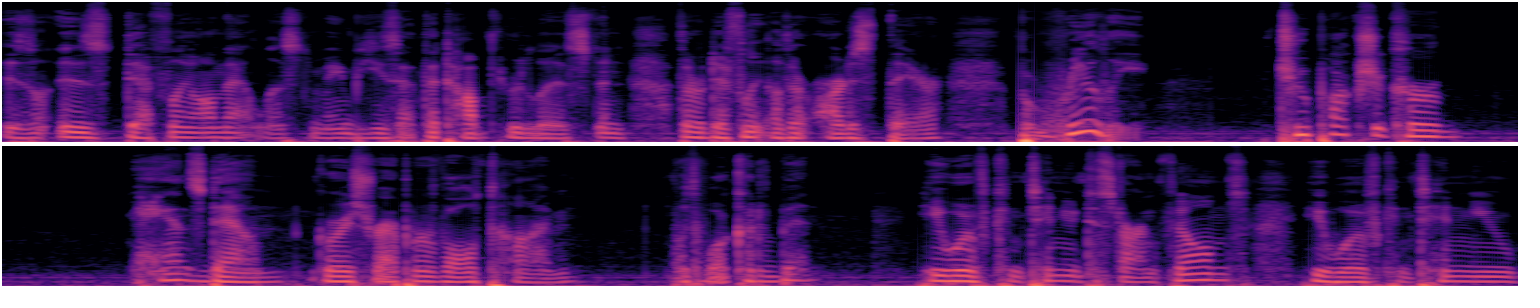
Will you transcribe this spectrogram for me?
is is definitely on that list. Maybe he's at the top of your list, and there are definitely other artists there. But really, Tupac Shakur, hands down, greatest rapper of all time, with what could have been. He would have continued to star in films. He would have continued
